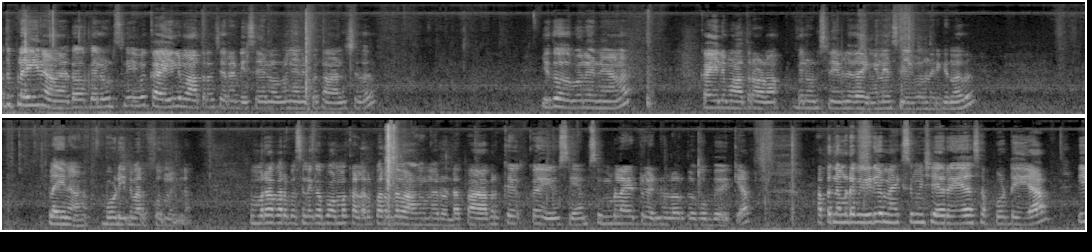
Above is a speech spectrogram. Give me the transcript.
അത് പ്ലെയിൻ ആണ് കേട്ടോ. ബലൂൺ സ്ലീവ് കയ്യിൽ മാത്രം ചെറിയ ഡിസൈൻ ഉള്ളൂ ഞാനിപ്പോൾ കാണിച്ചത്. ഇതും അതുപോലെ തന്നെയാണ്. കയ്യിൽ മാത്രമാണ് ബലൂൺ സ്ലീവിൽ ഇതാ ഇങ്ങനെ സ്ലീവ് വന്നിരിക്കുന്നത്. പ്ലെയിൻ ആണ്. ബോഡിയിൽ വർക്കൊന്നുമില്ല ഉമ്ര പർപ്പസിനൊക്കെ പോകുമ്പോൾ കളർ പർദ്ദ വാങ്ങുന്നവരുണ്ട്. അപ്പോൾ അവർക്കൊക്കെ യൂസ് ചെയ്യാം. സിമ്പിളായിട്ട് വേണ്ടിയുള്ളവർക്കൊക്കെ ഉപയോഗിക്കാം. അപ്പം നമ്മുടെ വീഡിയോ മാക്സിമം ഷെയർ ചെയ്യുക സപ്പോർട്ട് ചെയ്യാം ഈ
